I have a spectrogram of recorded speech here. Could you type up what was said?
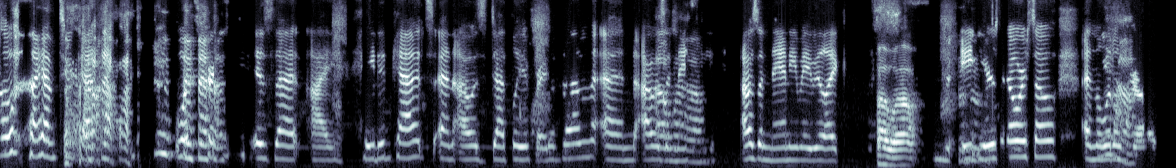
though. I have two cats. What's crazy is that I hated cats and I was deathly afraid of them. And I was Oh, a wow. nanny. I was a nanny maybe like oh wow! 8 Mhm. years ago or so. And the little girl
